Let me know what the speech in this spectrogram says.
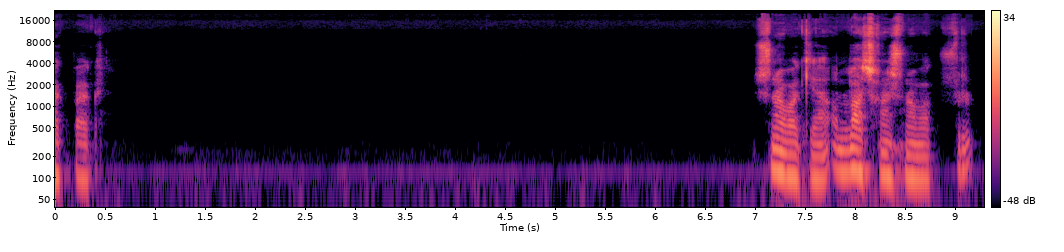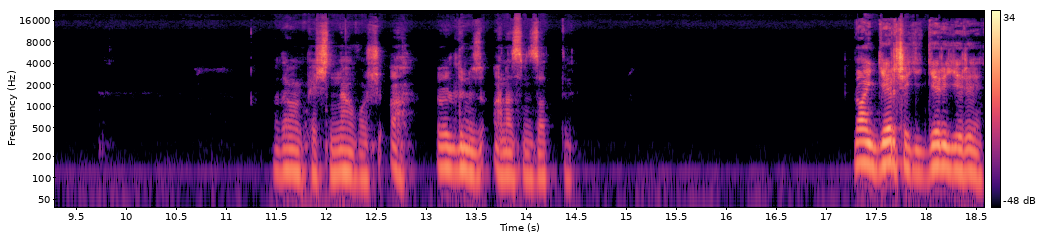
Bak bak. Şuna bak ya. Allah aşkına şuna bak. Fır... Adamın peşinden koş. Ah öldünüz anasını sattım. Lan geri çekil geri geri.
